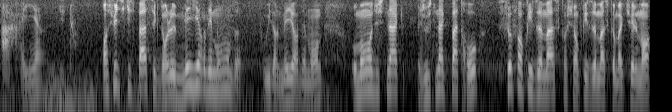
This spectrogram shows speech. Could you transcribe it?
à rien du tout. Ensuite, ce qui se passe, c'est que dans le meilleur des mondes, oui, dans le meilleur des mondes, au moment du snack, je snack pas trop, sauf en prise de masse. Quand je suis en prise de masse comme actuellement,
